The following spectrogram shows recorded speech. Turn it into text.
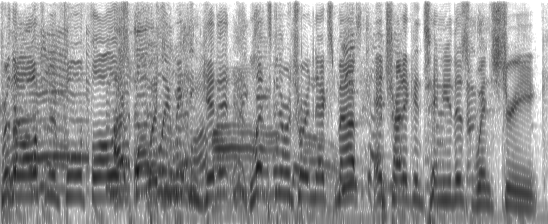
for the ultimate full flawless. Hopefully, we can get it. Let's get to our next map and try to continue this win streak.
